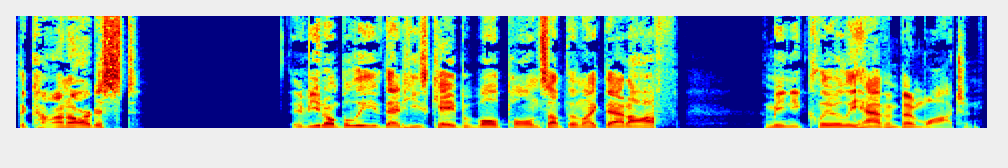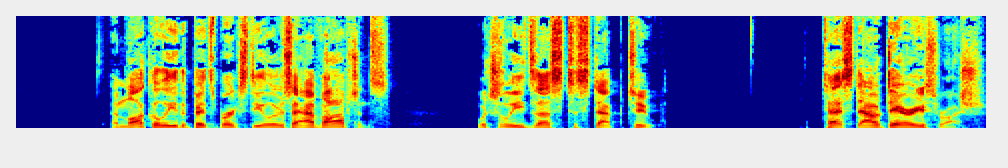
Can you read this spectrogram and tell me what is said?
the con artist. If you don't believe that he's capable of pulling something like that off, I mean, you clearly haven't been watching. And luckily, the Pittsburgh Steelers have options, which leads us to step two test out Darius Rush.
